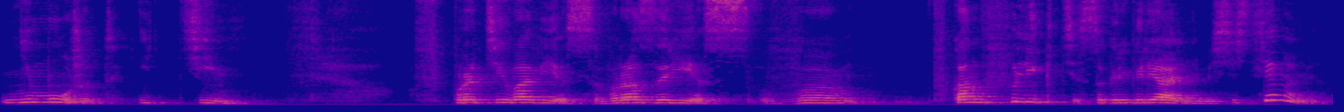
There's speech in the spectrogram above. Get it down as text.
не может идти в противовес, в разрез, в, в конфликте с эгрегориальными системами,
